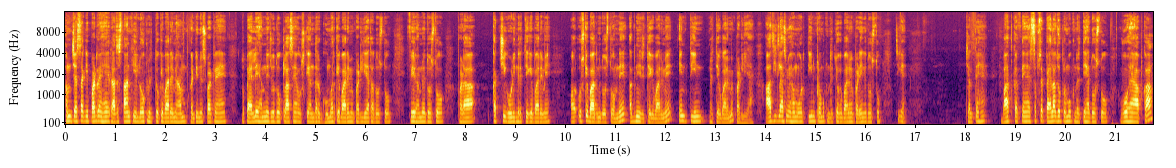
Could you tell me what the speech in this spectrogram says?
हम जैसा कि पढ़ रहे हैं, राजस्थान की लोक नृत्यों के बारे में हम कंटिन्यूस पढ़ रहे हैं। तो पहले हमने जो दो क्लास हैं, उसके अंदर घूमर के बारे में पढ़ लिया था दोस्तों। फिर हमने दोस्तों पढ़ा कच्ची घोड़ी नृत्य के बारे में और उसके बाद में दोस्तों हमने अग्नि नृत्य के बारे में, इन तीन नृत्यों के बारे में पढ़ लिया है। आज की क्लास में हम और तीन प्रमुख नृत्यों के बारे में पढ़ेंगे दोस्तों। ठीक है? चलते हैं। बात करते हैं, सबसे पहला जो प्रमुख नृत्य है दोस्तों, वो है आपका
